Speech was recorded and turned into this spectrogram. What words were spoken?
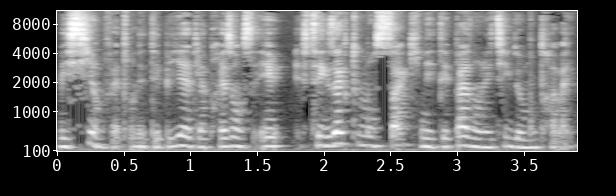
mais si en fait on était payé à de la présence. Et c'est exactement ça qui n'était pas dans l'éthique de mon travail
